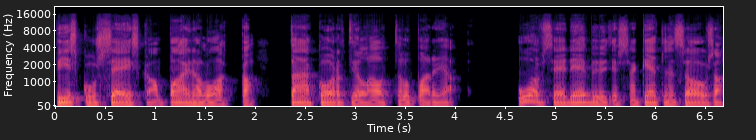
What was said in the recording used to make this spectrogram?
567 on painoluokka, pääkortilla ottelupari ja UFC-debyytissään Ketlen Sousa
